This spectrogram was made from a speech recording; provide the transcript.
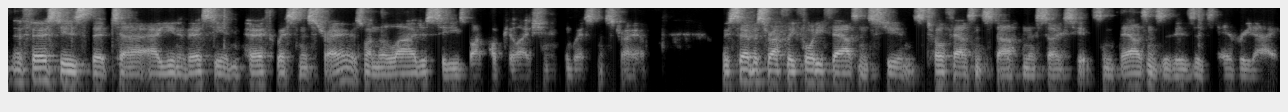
The first is that uh, our university in Perth, Western Australia, is one of the largest cities by population in Western Australia. We service roughly 40,000 students, 12,000 staff and associates, and thousands of visitors every day.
